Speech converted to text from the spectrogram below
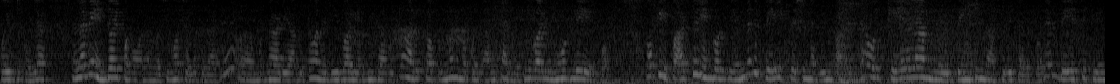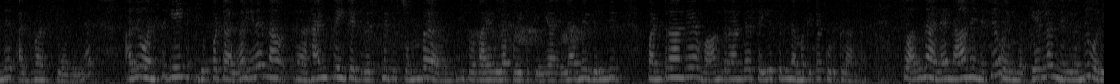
போயிட்டுருக்கோம் இல்லையா? நல்லாவே என்ஜாய் பண்ணுவோம். நம்ம சும்மா சொல்லக்கூடாது. முன்னாடி ஆகட்டும் அந்த தீபாவளி அன்னைக்கு ஆகட்டும் அதுக்கப்புறமா நம்ம கொஞ்சம் நாளைக்கு அந்த தீபாவளி மூட்லேயே இருப்போம். ஓகே இப்போ அடுத்து எங்களோட என்னது பெய்ட் செஷன் அப்படின்னு பார்த்தீங்கன்னா ஒரு கேரளா பெயிண்டிங் நான் சொல்லி தர போகிறேன் பேசிக்லேருந்து அட்வான்ஸ் லெவலில் அது ஒன்ஸ் அகெயின் துப்பட்டால் தான் ஏன்னா நான் ஹேண்ட் பெயிண்டட் ட்ரெஸ் மெட்டீரியல்ஸ் ரொம்ப இப்போ வைரலாக போயிட்டுருக்கு இல்லையா? எல்லாருமே விரும்பி பண்ணுறாங்க வாங்குறாங்க செய்ய சொல்லி நம்மக்கிட்ட கொடுக்குறாங்க. ஸோ அதனால நான் நினச்சேன் ஒரு இந்த கேரளா மில் வந்து ஒரு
